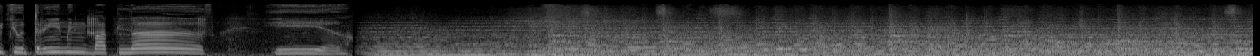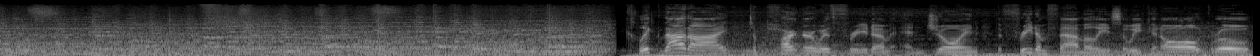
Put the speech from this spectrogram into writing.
you dreaming about love. Yeah. Click that eye to partner with Freedom and join the Freedom family so we can all grow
